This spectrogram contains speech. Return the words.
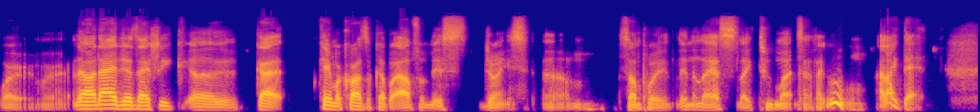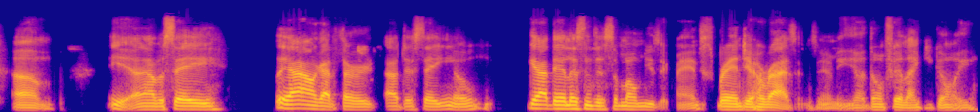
Word, word. No, I just actually uh got came across a couple Alfa Mist joints um some point in the last like two months. I was like, ooh, I like that. Um yeah, and I would say yeah, I don't got a third. I'll just say, you know, get out there, listen to some more music, man. Expand your horizons. You know what I mean? You know, don't feel like you're going.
